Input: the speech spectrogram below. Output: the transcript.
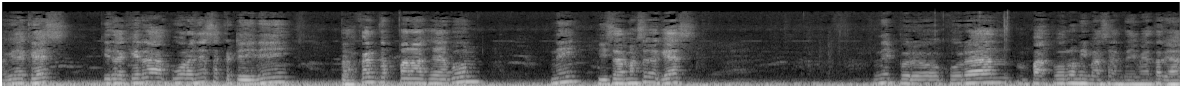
oke ya guys kira-kira ukurannya segede ini. Bahkan kepala saya pun ini bisa masuk ya guys. Ini berukuran 45 cm ya.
